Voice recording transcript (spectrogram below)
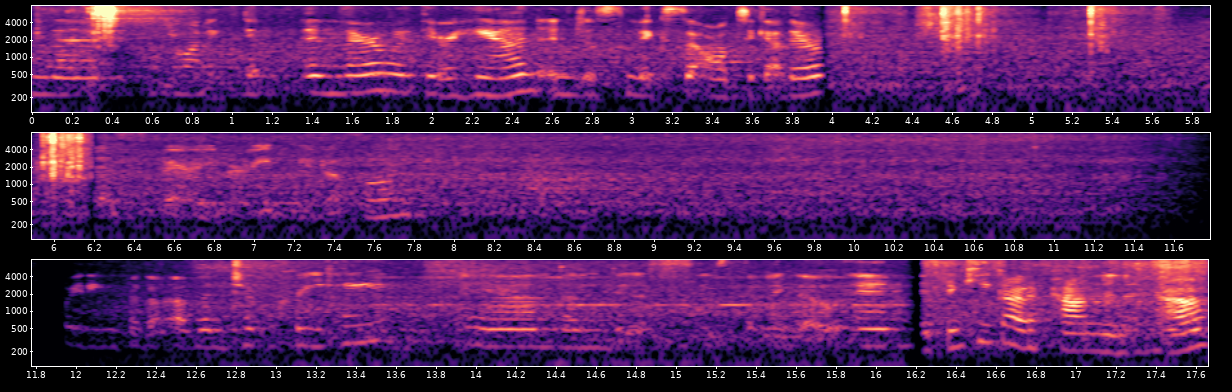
and then you want to get in there with your hand and just mix it all together. It's very, very beautiful. Waiting for the oven to preheat and then this is gonna go in. I think he got a pound and a half,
